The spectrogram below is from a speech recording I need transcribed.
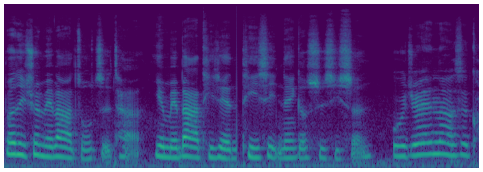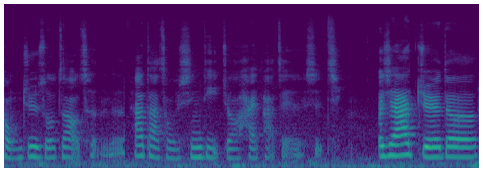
，Bertie 却没办法阻止他，也没办法提前提醒那个实习生。我觉得那个是恐惧所造成的，他打从心底就害怕这件事情，而且他觉得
